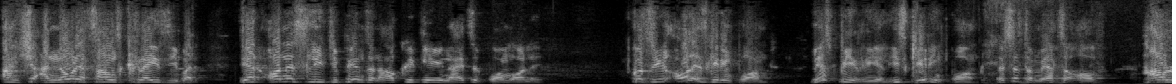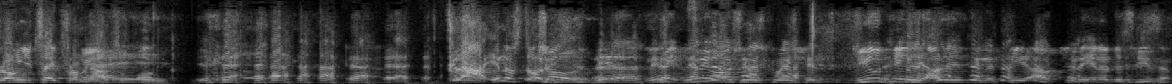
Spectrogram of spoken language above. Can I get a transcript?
I, sh- I know that sounds crazy, but that honestly depends on how quickly United bomb Ole. Because Ole is getting bombed. Let's be real, he's getting bombed. It's just a matter of how long you take from now to bomb. Klar, end of story. So, Neil, let me let me ask you this question: Do you think Ole is going to see out to the end of the season?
